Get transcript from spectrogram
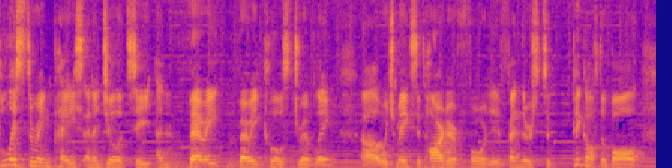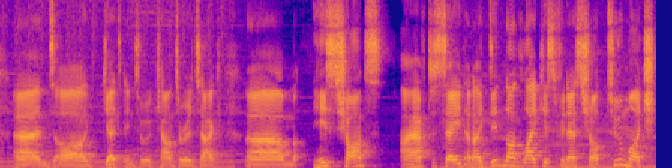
blistering pace and agility and very very close dribbling uh, which makes it harder for the defenders to pick off the ball and uh, get into a counter attack. Um, his shots, I have to say that I did not like his finesse shot too much,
